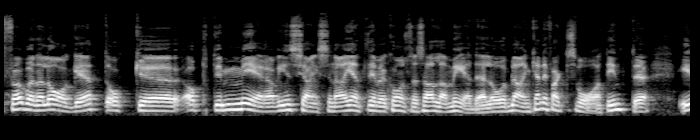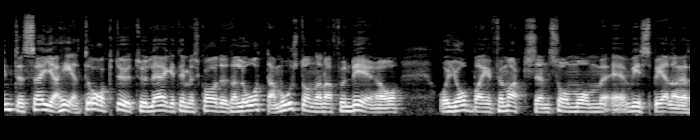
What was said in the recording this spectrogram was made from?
förbereda laget och eh, optimera vinstchanserna egentligen med konstens alla medel. Och ibland kan det faktiskt vara att inte, inte säga helt rakt ut hur läget är med skador utan låta motståndarna fundera och, och jobba inför matchen som om en viss spelare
